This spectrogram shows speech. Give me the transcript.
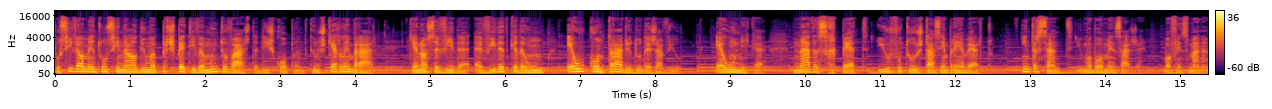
possivelmente um sinal de uma perspectiva muito vasta, diz Copeland, que nos quer lembrar que a nossa vida, a vida de cada um, é o contrário do déjà vu. É única, nada se repete e o futuro está sempre em aberto. Interessante e uma boa mensagem. Bom fim de semana.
